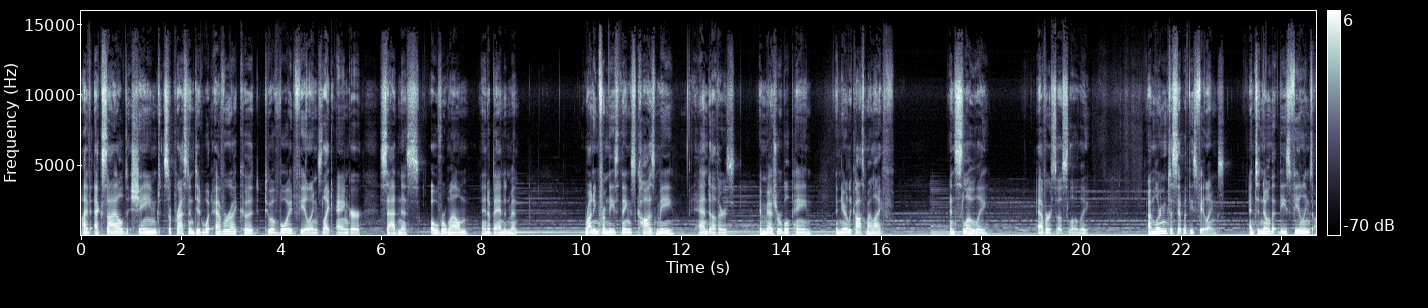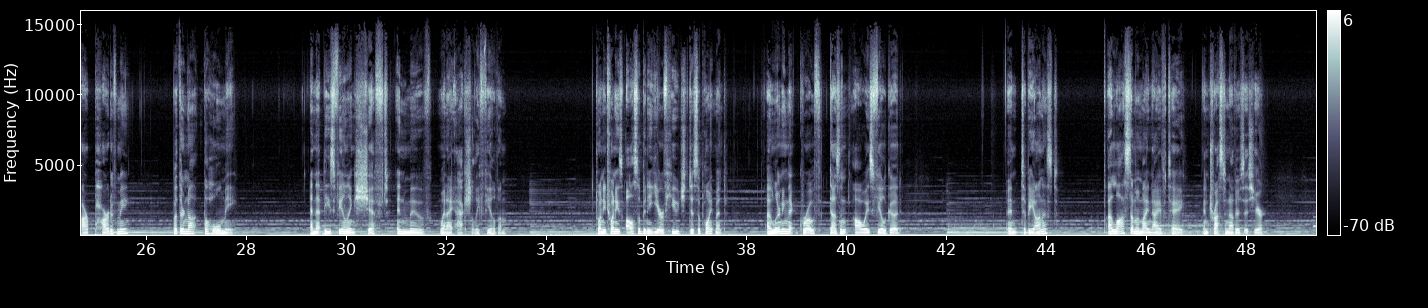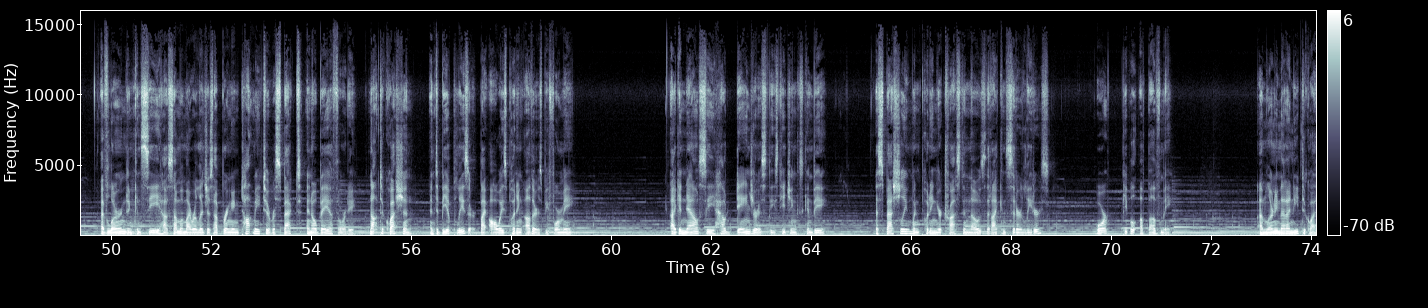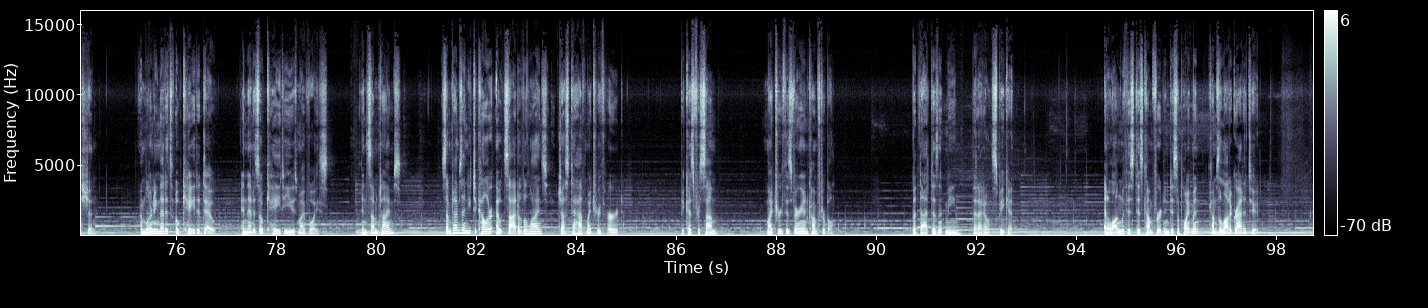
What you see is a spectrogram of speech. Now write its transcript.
I've exiled, shamed, suppressed, and did whatever I could to avoid feelings like anger, sadness, overwhelm, and abandonment. Running from these things caused me, and others, immeasurable pain and nearly cost my life. And slowly, ever so slowly. I'm learning to sit with these feelings and to know that these feelings are part of me, but they're not the whole me. And that these feelings shift and move when I actually feel them. 2020 has also been a year of huge disappointment. I'm learning that growth doesn't always feel good. And to be honest, I lost some of my naivete and trust in others this year. I've learned and can see how some of my religious upbringing taught me to respect and obey authority, not to question, and to be a pleaser by always putting others before me. I can now see how dangerous these teachings can be, especially when putting your trust in those that I consider leaders or people above me. I'm learning that I need to question. I'm learning that it's okay to doubt and that it's okay to use my voice. And sometimes, sometimes I need to color outside of the lines just to have my truth heard. Because for some, my truth is very uncomfortable. But that doesn't mean that I don't speak it. And along with this discomfort and disappointment comes a lot of gratitude.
